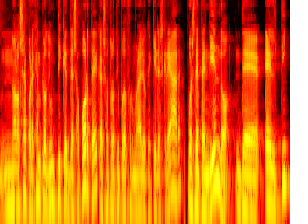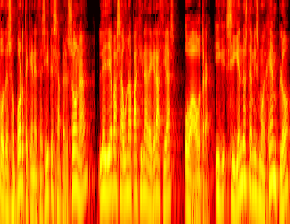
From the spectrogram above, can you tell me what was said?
no lo sé, por ejemplo, de un ticket de soporte, que es otro tipo de formulario que quieres crear, pues dependiendo del el tipo de soporte que necesite esa persona, le llevas a una página de gracias o a otra. Y siguiendo este mismo ejemplo,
